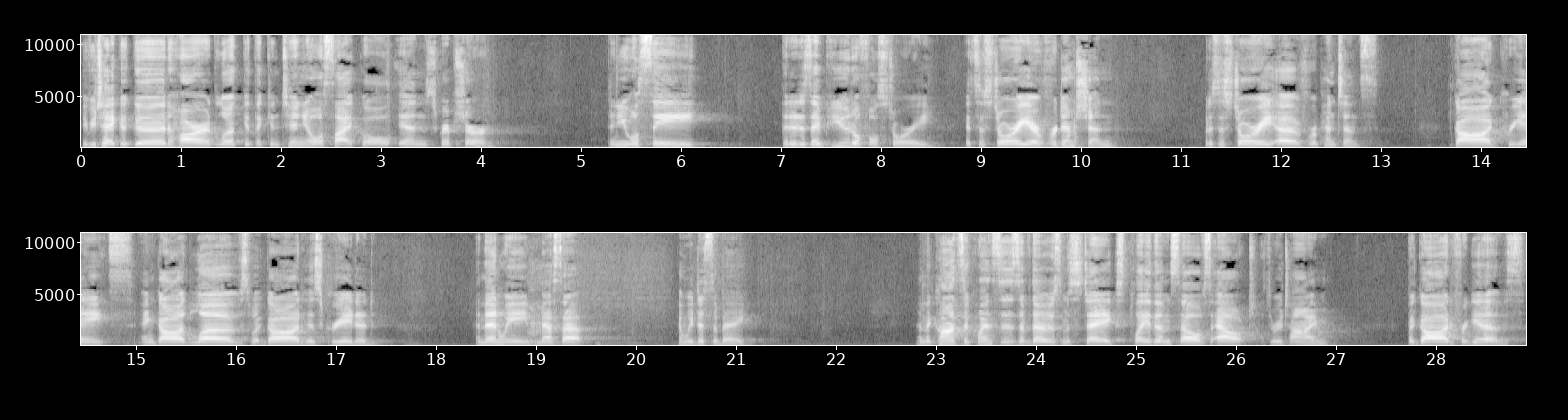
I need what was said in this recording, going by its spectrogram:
If you take a good, hard look at the continual cycle in Scripture, then you will see that it is a beautiful story. It's a story of redemption, but it's a story of repentance. God creates, and God loves what God has created. And then we mess up and we disobey. And the consequences of those mistakes play themselves out through time. But God forgives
